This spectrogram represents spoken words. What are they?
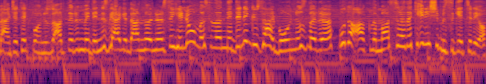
Bence tek boynuzlu atların ve deniz gergedanlarının sihirli olmasının nedeni güzel boynuzları. Bu da aklıma sıradaki el işimizi getiriyor.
